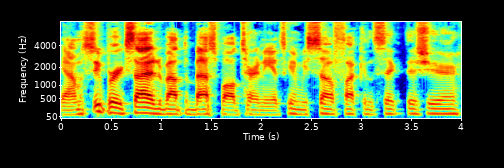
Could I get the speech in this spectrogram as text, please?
Yeah, I'm super excited about the best ball tourney. It's gonna be so fucking sick this year.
